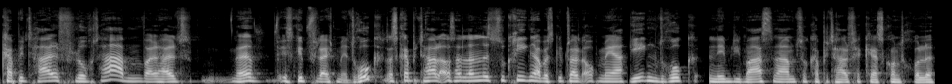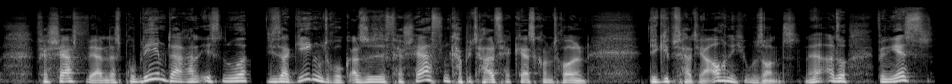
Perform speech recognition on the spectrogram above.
Kapitalflucht haben, weil halt, ne, es gibt vielleicht mehr Druck, das Kapital außer Landes zu kriegen, aber es gibt halt auch mehr Gegendruck, indem die Maßnahmen zur Kapitalverkehrskontrolle verschärft werden. Das Problem daran ist nur, dieser Gegendruck, also diese verschärften Kapitalverkehrskontrollen, die gibt's halt ja auch nicht umsonst. Ne? Also wenn jetzt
